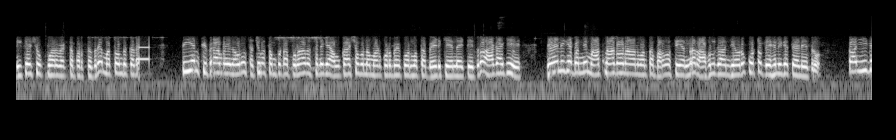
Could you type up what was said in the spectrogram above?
ಡಿ ಕೆ ಶಿವಕುಮಾರ್ ವ್ಯಕ್ತಪಡಿಸಿದ್ರೆ ಮತ್ತೊಂದು ಕಡೆ ಸಿಎಂ ಸಿದ್ದರಾಮಯ್ಯನವರು ಸಚಿವ ಸಂಪುಟ ಪುನಾರಚನೆಗೆ ಅವಕಾಶವನ್ನ ಮಾಡಿಕೊಡ್ಬೇಕು ಅನ್ನುವಂತ ಬೇಡಿಕೆಯನ್ನ ಇಟ್ಟಿದ್ರು. ಹಾಗಾಗಿ ದೆಹಲಿಗೆ ಬನ್ನಿ ಮಾತನಾಡೋಣ ಅನ್ನುವಂತ ಭರವಸೆಯನ್ನ ರಾಹುಲ್ ಗಾಂಧಿ ಅವರು ಕೊಟ್ಟು ದೆಹಲಿಗೆ ತೆರಳಿದ್ರು. ಸೊ, ಈಗ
